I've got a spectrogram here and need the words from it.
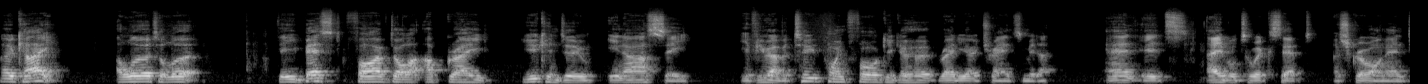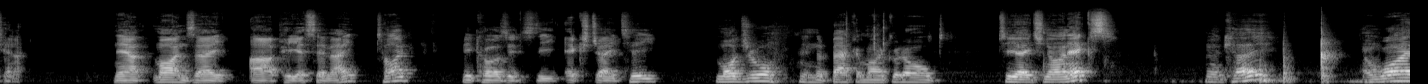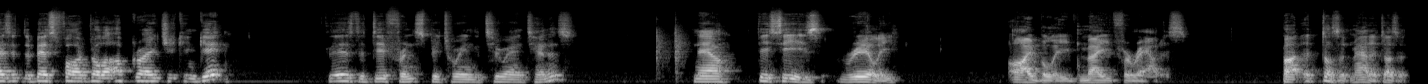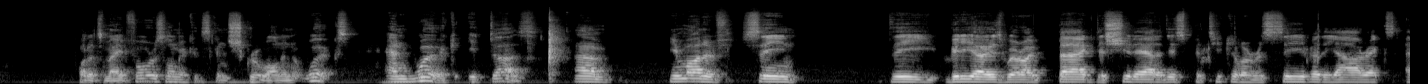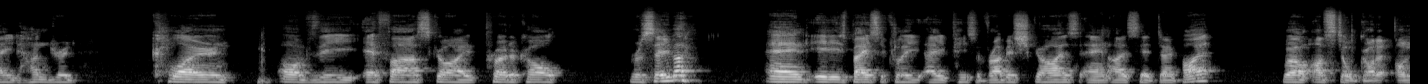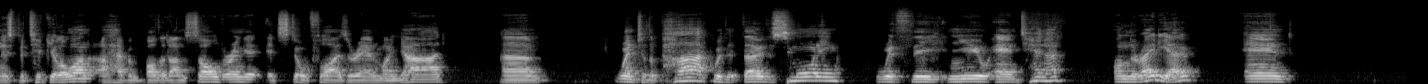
Okay, alert, alert. The best $5 upgrade you can do in RC if you have a 2.4 gigahertz radio transmitter and it's able to accept a screw-on antenna. Now, mine's a RPSMA type because it's the XJT module in the back of my good old TH9X. Okay, and why is it the best $5 upgrade you can get? There's the difference between the two antennas. Now, this is really, I believe, made for routers. But it doesn't matter, does it? What it's made for, as long as it can screw on and it works. And work it does. Um, you might have seen the videos where I bagged the shit out of this particular receiver, the RX800 clone of the FrSky protocol receiver. And it is basically a piece of rubbish, guys. And I said, don't buy it. Well, I've still got it on this particular one. I haven't bothered unsoldering it. It still flies around my yard. Um, went to the park with it though this morning with the new antenna on the radio and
